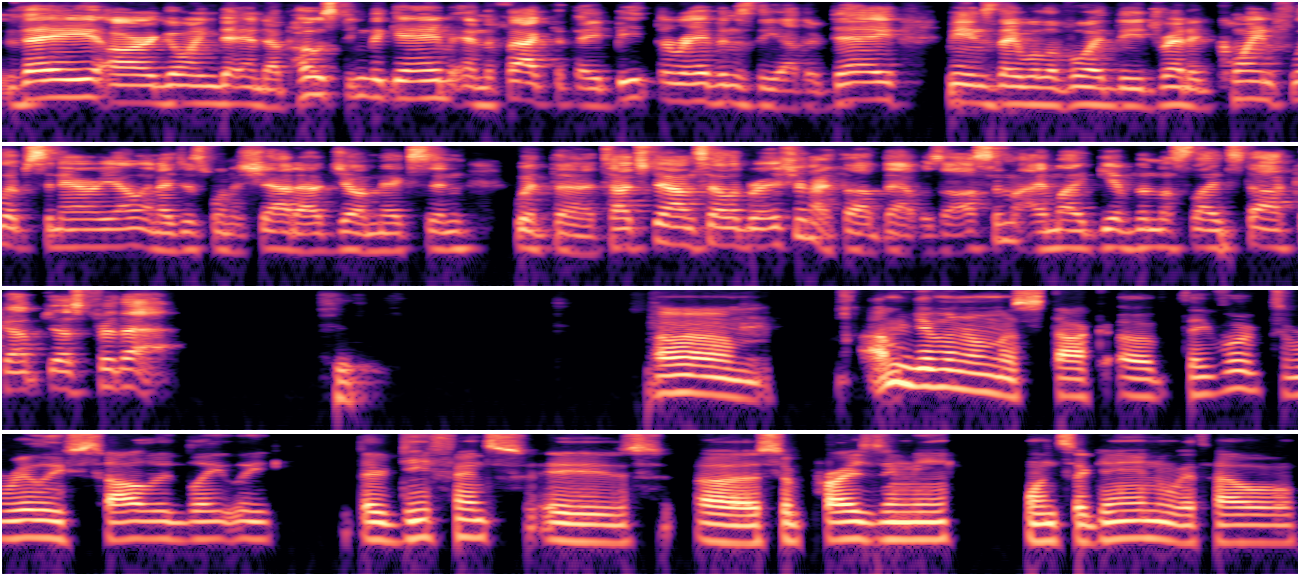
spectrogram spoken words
They are going to end up hosting the game, and the fact that they beat the Ravens the other day means they will avoid the dreaded coin flip scenario. And I just want to shout out Joe Mixon with the touchdown celebration. I thought that was awesome. I might give them a slight stock up just for that. Um I'm giving them a stock up. They've looked really solid lately. Their defense is uh, surprising me once again with how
